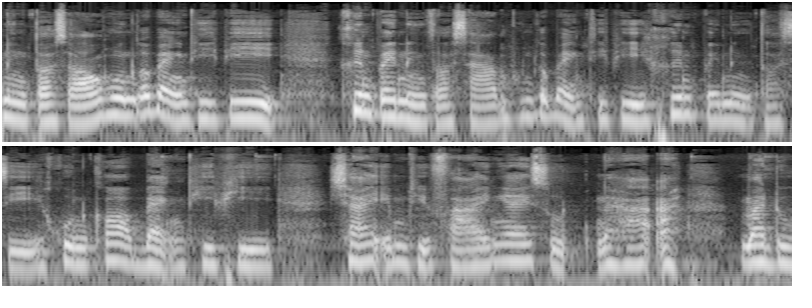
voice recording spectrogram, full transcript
1 ต่อ 2 คุณก็แบ่ง TP ขึ้นไป 1 ต่อ 3 คุณก็แบ่ง TP ขึ้นไป 1 ต่อ 4 คุณก็แบ่ง TP ใช้ MT5 ง่ายสุดนะคะอะมาดู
